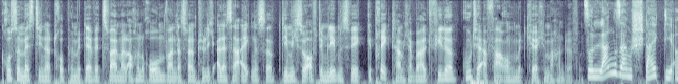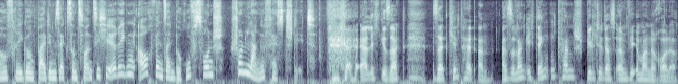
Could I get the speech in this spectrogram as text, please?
große Messdienertruppe, mit der wir zweimal auch in Rom waren. Das waren natürlich alles Ereignisse, die mich so auf dem Lebensweg geprägt haben. Ich habe halt viele gute Erfahrungen mit Kirche machen dürfen. So langsam steigt die Aufregung bei dem 26-Jährigen, auch wenn sein Berufswunsch schon lange feststeht. Ehrlich gesagt, seit Kindheit an. Also solange ich denken kann, spielte das irgendwie immer eine Rolle.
